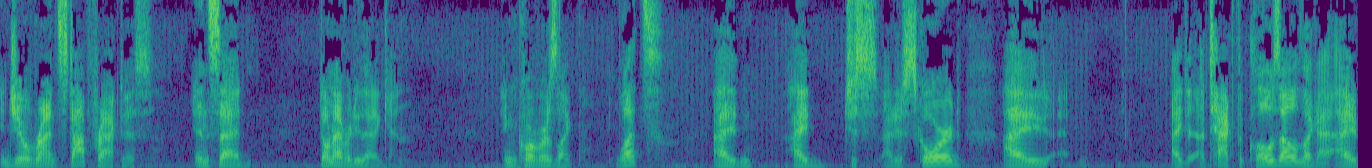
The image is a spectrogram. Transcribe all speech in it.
and Jim O'Brien stopped practice and said, "Don't ever do that again." And Korver was like, "What? I, I just, I just scored. I, I attacked the closeout. Like I,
